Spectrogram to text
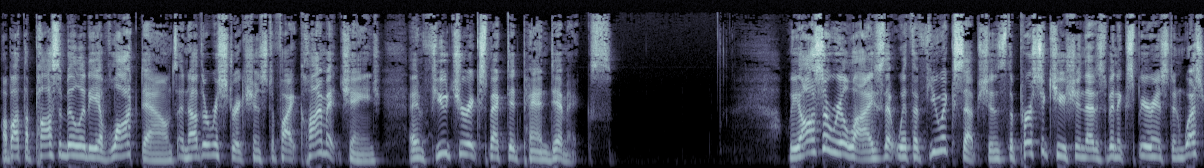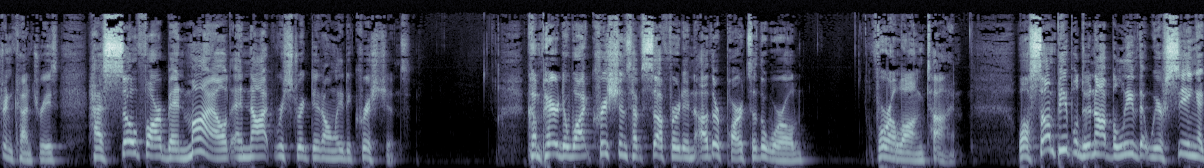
about the possibility of lockdowns and other restrictions to fight climate change and future expected pandemics. We also realize that with a few exceptions, the persecution that has been experienced in Western countries has so far been mild and not restricted only to Christians, compared to what Christians have suffered in other parts of the world for a long time. While some people do not believe that we're seeing a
